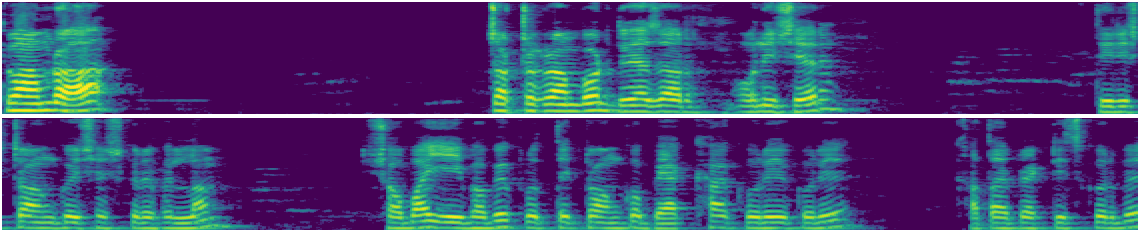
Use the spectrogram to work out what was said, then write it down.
তো আমরা চট্টগ্রাম বোর্ড দুই হাজার উনিশের তিরিশটা অঙ্কই শেষ করে ফেললাম। সবাই এইভাবে প্রত্যেকটা অঙ্ক ব্যাখ্যা করে করে খাতায় প্র্যাকটিস করবে,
